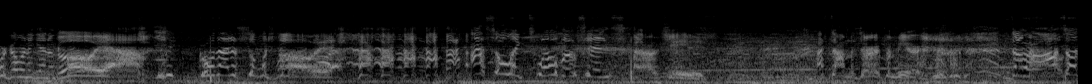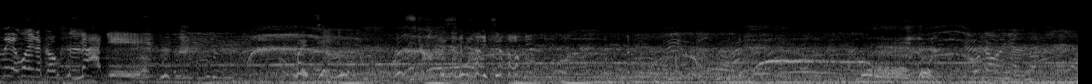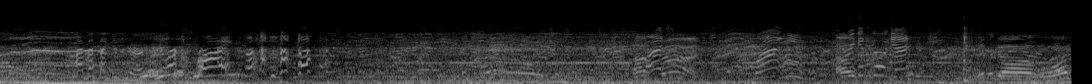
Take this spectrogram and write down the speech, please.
we're going again. Okay? Oh, yeah! Girl, that is so much fun. Oh, yeah! I saw like 12 oceans. Oh, jeez. I saw Missouri from here. so, I saw the Atlantic Ocean. Maggie! Have fun.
